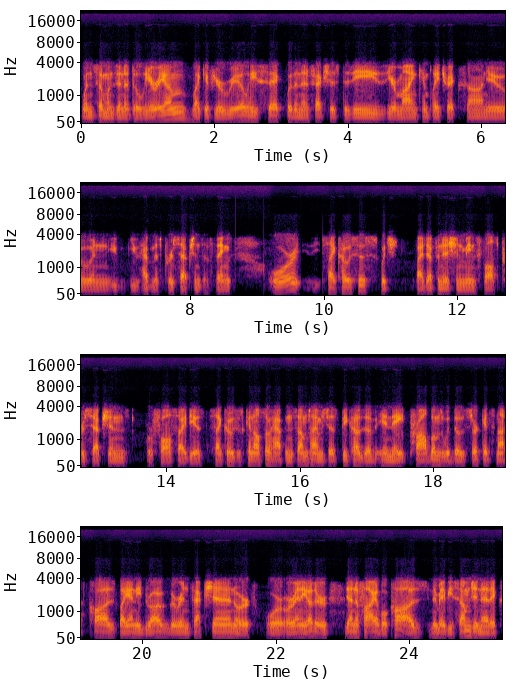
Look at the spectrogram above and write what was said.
when someone's in a delirium. Like if you're really sick with an infectious disease, your mind can play tricks on you and you, you have misperceptions of things. Or psychosis, which by definition means false perceptions or false ideas. Psychosis can also happen sometimes just because of innate problems with those circuits, not caused by any drug or infection or, or, or any other identifiable cause. There may be some genetics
